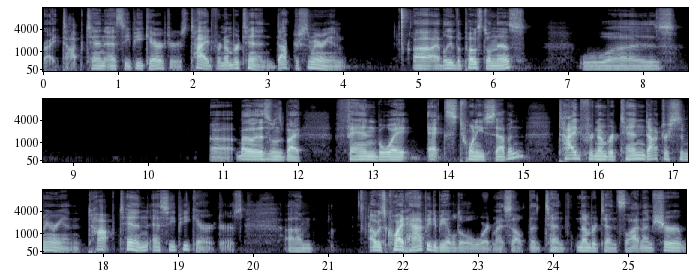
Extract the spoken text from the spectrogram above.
Right, top 10 SCP characters. Tied for number 10, Dr. Sumerian, uh, I believe the post on this was. Uh, by the way, this one's by Fanboy X27. Tied for number 10, Dr. Sumerian. Top 10 SCP characters. Um, I was quite happy to be able to award myself the 10th, number 10 slot, and I'm sure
